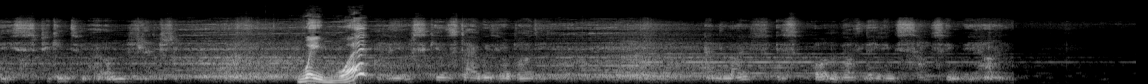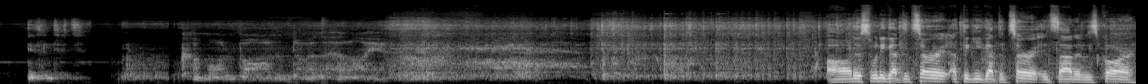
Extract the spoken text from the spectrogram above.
be speaking to my own reflection. Wait, what? Your skills die with your body. And life is all about leaving something behind. Isn't it? Come on, Bond. Where the hell are you? Oh, this when he got the turret. I think he got the turret inside of his car.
